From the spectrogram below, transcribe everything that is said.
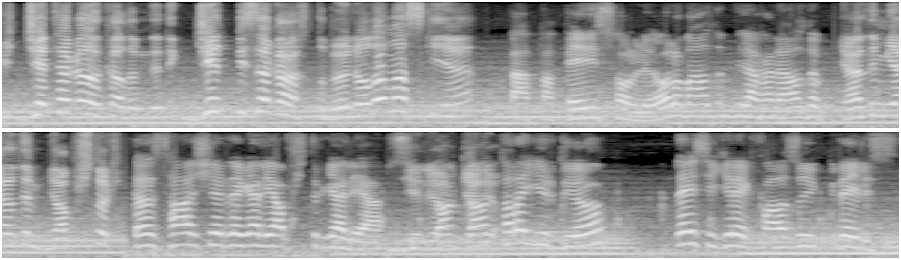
Bir jete kalkalım dedik. Jet bize kalktı. Böyle olamaz ki ya. Bak bak beni solluyor oğlum aldım plakanı aldım Geldim geldim. Yapıştır. Sen sağ şeride gel yapıştır gel ya Geliyorum, Bak geliyorum. Kantara gir diyor Neyse girek fazla yüklü değiliz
